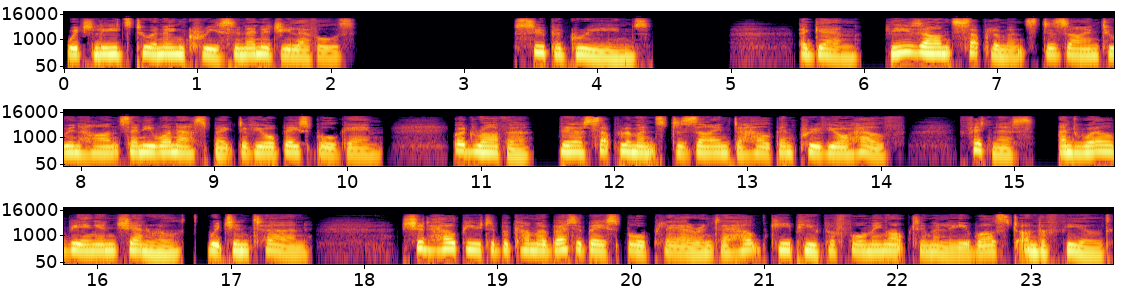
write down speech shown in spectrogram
which leads to an increase in energy levels. Super Greens Again, these aren't supplements designed to enhance any one aspect of your baseball game, but rather, they are supplements designed to help improve your health, fitness, and well-being in general, which in turn should help you to become a better baseball player and to help keep you performing optimally whilst on the field.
